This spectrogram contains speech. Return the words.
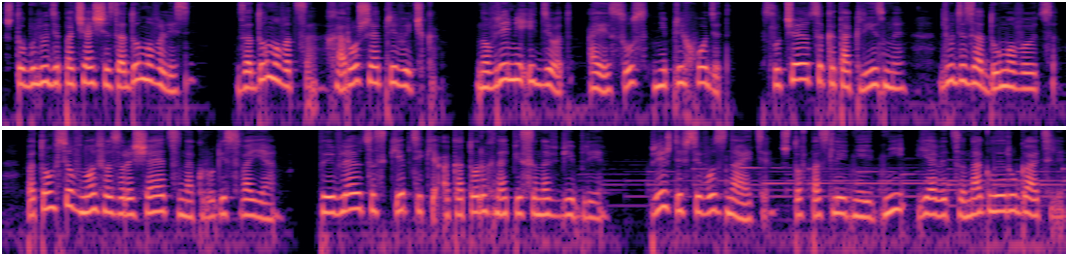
чтобы люди почаще задумывались? Задумываться – хорошая привычка. Но время идет, а Иисус не приходит. Случаются катаклизмы, Люди задумываются, потом все вновь возвращается на круги своя. Появляются скептики, о которых написано в Библии. Прежде всего знайте, что в последние дни явятся наглые ругатели,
